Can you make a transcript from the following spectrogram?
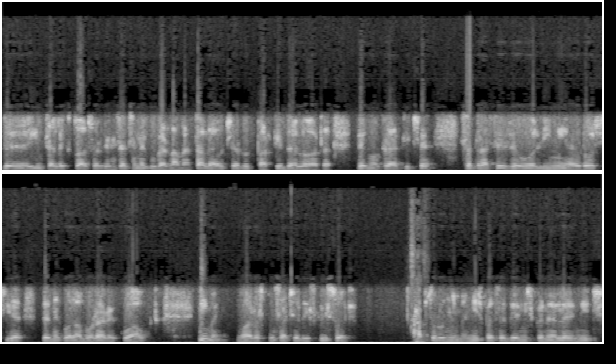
de intelectuali și organizații neguvernamentale au cerut partidelor democratice să traseze o linie roșie de necolaborare cu AUR. Nimeni nu a răspuns acelei scrisori. Absolut nimeni, nici PSD, nici PNL, nici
